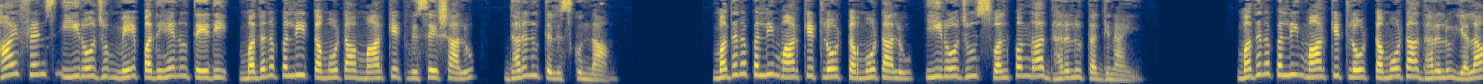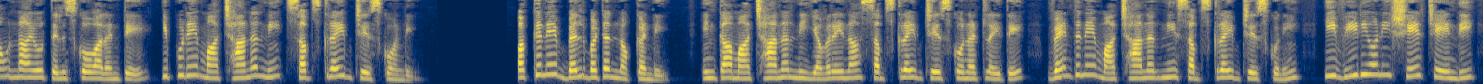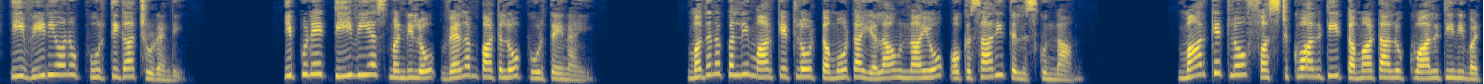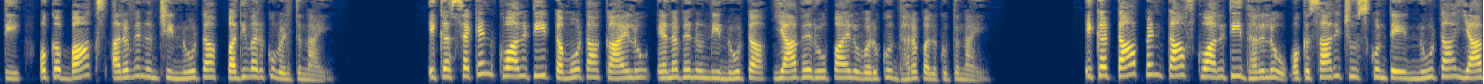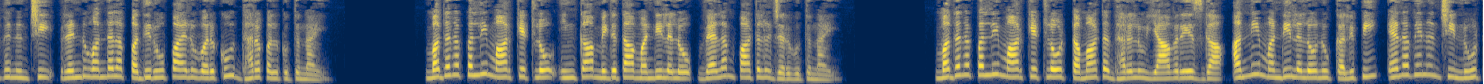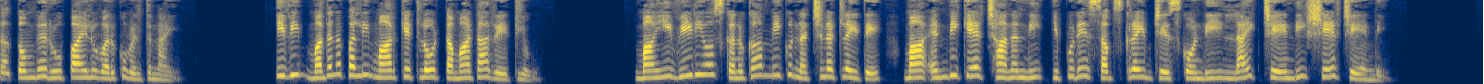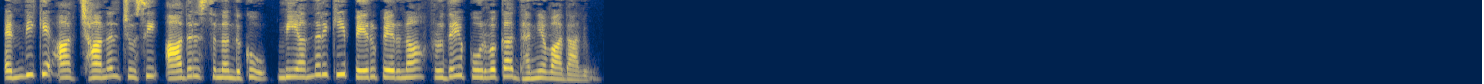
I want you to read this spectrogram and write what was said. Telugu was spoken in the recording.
హాయ్ ఫ్రెండ్స్ ఈ రోజు మే పదిహేను తేదీ మదనపల్లి టమోటా మార్కెట్ విశేషాలు ధరలు తెలుసుకుందాం. మదనపల్లి మార్కెట్లో టమోటాలు ఈ రోజు స్వల్పంగా ధరలు తగ్గినాయి. మదనపల్లి మార్కెట్లో టమోటా ధరలు ఎలా ఉన్నాయో తెలుసుకోవాలంటే ఇప్పుడే మా ఛానల్ని సబ్స్క్రైబ్ చేసుకోండి. పక్కనే బెల్ బటన్ నొక్కండి. ఇంకా మా ఛానల్ని ఎవరైనా సబ్స్క్రైబ్ చేసుకోనట్లయితే వెంటనే మా ఛానల్ని సబ్స్క్రైబ్ చేసుకుని ఈ వీడియోని షేర్ చేయండి. ఈ వీడియోను పూర్తిగా చూడండి. ఇప్పుడే టీవీఎస్ మండిలో వేలంపాటలో పూర్తయినాయి. మదనపల్లి మార్కెట్లో టమోటా ఎలా ఉన్నాయో ఒకసారి తెలుసుకుందాం. మార్కెట్లో ఫస్ట్ క్వాలిటీ టమాటాలు క్వాలిటీని బట్టి ఒక బాక్స్ అరవై నుంచి నూట పది వరకు వెళ్తున్నాయి. ఇక సెకండ్ క్వాలిటీ టమోటా కాయలు ఎనభై నుండి నూట యాభై రూపాయలు వరకు ధర పలుకుతున్నాయి. ఇక టాప్ అండ్ టాప్ క్వాలిటీ ధరలు ఒకసారి చూసుకుంటే నూట యాభై నుంచి రెండు వందల పది రూపాయలు వరకు ధర పలుకుతున్నాయి. మదనపల్లి మార్కెట్లో ఇంకా మిగతా మండీలలో వేలంపాటలు జరుగుతున్నాయి. మదనపల్లి మార్కెట్లో టమాటా ధరలు యావరేజ్గా అన్ని మండీలలోనూ కలిపి ఎనభై నుంచి నూట తొంభై రూపాయలు వరకు వెళ్తున్నాయి. ఇవి మదనపల్లి మార్కెట్లో టమాటా రేట్లు. మా ఈ వీడియోస్ కనుక మీకు నచ్చినట్లయితే మా ఎన్బీకేర్ ఛానల్ని ఇప్పుడే సబ్స్క్రైబ్ చేసుకోండి లైక్ చేయండి షేర్ చేయండి. ఎన్బీకే ఆర్ ఛానల్ చూసి ఆదరిస్తున్నందుకు మీ అందరికీ పేరు పేరున హృదయపూర్వక ధన్యవాదాలు.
